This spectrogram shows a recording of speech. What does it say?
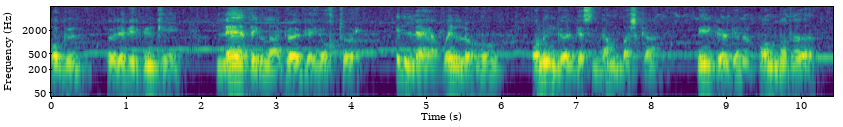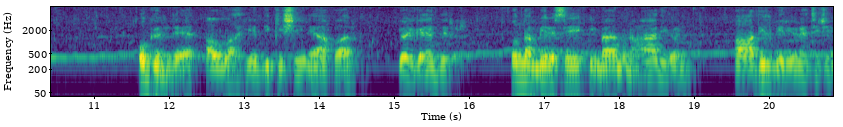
o gün, öyle bir gün ki, la zilla gölge yoktur, illa zilluhu, onun gölgesinden başka bir gölgenin olmadığı o günde Allah yedi kişiyi ne yapar? Gölgelendirir. Bundan birisi imamun adilun. Adil bir yönetici.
